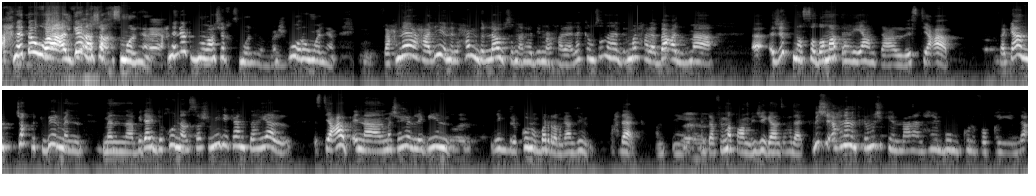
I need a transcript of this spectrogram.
إحنا توا لقينا شخص ملهم. إحنا نكتب مع شخص ملهم مشهور وملهم. فإحنا حاليا الحمد لله وصلنا لهذه المرحلة لكن وصلنا لهذه المرحلة بعد ما آه، جتنا الصدمات أيام تاع الاستيعاب. فكان شق كبير من من بداية دخولنا لل social media كانت هي الاستيعاب إن المشاهير الليبيين يقدروا يكونوا برا قاعدين وحداك فهمتني انت في مطعم يجي قاعد وحدك مش إحنا ما نتكلمش كده معناه ان إحنا نبغى نكون فوقيين لا.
